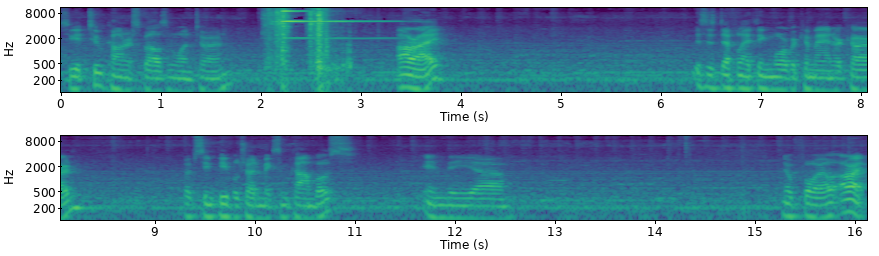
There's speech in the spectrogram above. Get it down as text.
So you get two counterspells in one turn. Alright. This is definitely, I think, more of a commander card. I've seen people try to make some combos in the... Uh, no foil. Alright.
